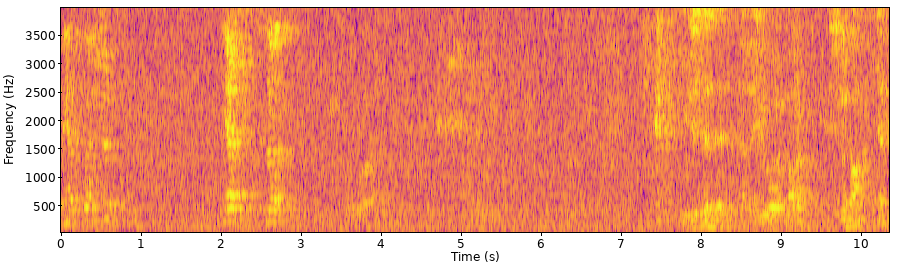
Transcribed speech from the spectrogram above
Any other questions? Yes, sir. You just said that uh, you were part of digital marketing, yeah?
